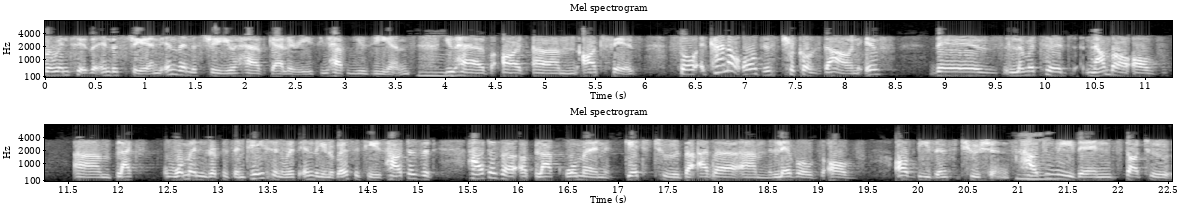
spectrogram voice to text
go into the industry, and in the industry you have galleries, you have museums, you have art, um, art fairs. So it kind of all just trickles down. If there's limited number of um, black woman representation within the universities, how does it, how does a, a black woman get to the other um, levels of of these institutions? How do we then start to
